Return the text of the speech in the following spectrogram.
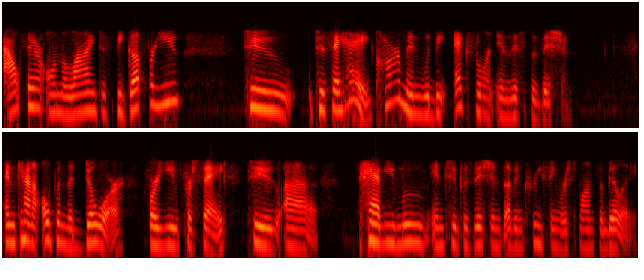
out there on the line to speak up for you to to say hey carmen would be excellent in this position and kind of open the door for you per se to uh have you move into positions of increasing responsibility.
